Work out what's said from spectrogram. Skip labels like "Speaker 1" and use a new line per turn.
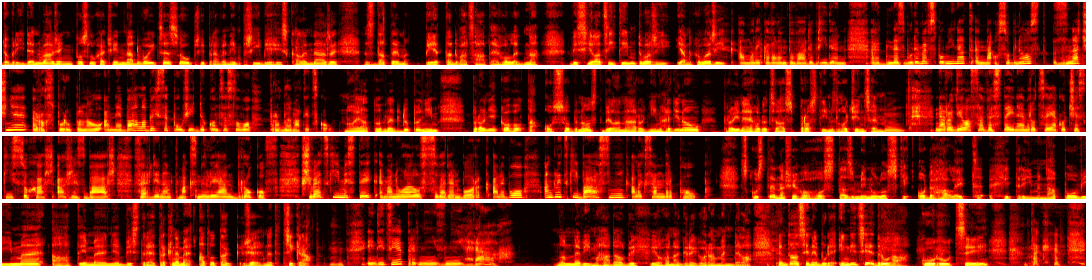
Dobrý den, vážení posluchači. Na dvojce jsou připraveny příběhy z kalendáře s datem 25. ledna. Vysílací tým tvoří Jan Kovařík
a Monika Valentová. Dobrý den. Dnes budeme vzpomínat na osobnost značně rozporuplnou a nebála bych se použít dokonce slovo problematickou.
No já to hned doplním. Pro někoho ta osobnost byla národním hrdinou, pro jiného docela s prostým zločincem. Hmm.
Narodila se ve stejném roce jako český sochař a řezbář Ferdinand Maximilian Brokov, švédský mystik Emanuel Swedenborg a nebo anglický básník Alexander Pope.
Zkuste našeho hosta z minulosti odhalit. Chytrým napovíme a ty méně bystré trkneme. A to tak, že hned třikrát.
Indicie první zní hrách.
No nevím, hádal bych Johana Gregora Mendela. Tento asi nebude. Indicie druhá. Kuruci.
tak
